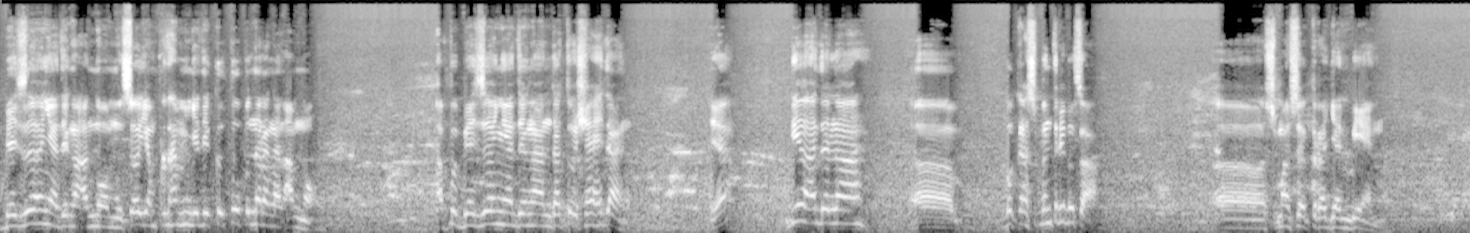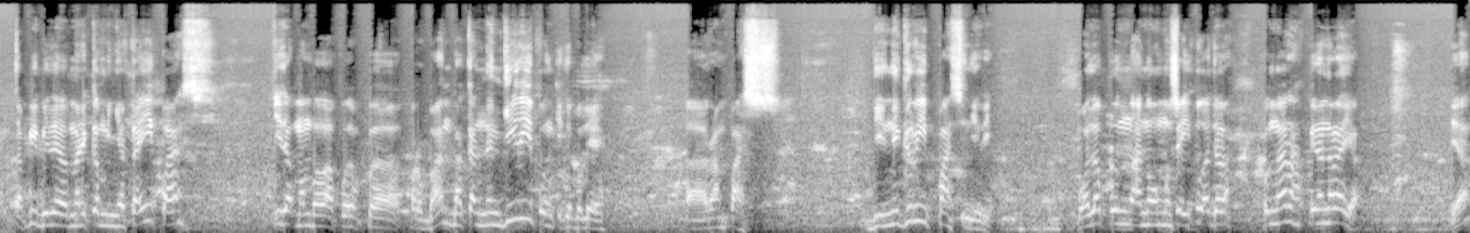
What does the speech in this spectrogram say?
bezanya dengan Anwar Musa yang pernah menjadi ketua penerangan UMNO apa bezanya dengan Datuk Syahidan? Ya. Dia adalah uh, bekas menteri besar uh, semasa kerajaan BN tapi bila mereka menyertai PAS tidak membawa apa-apa perubahan bahkan negeri pun kita boleh uh, rampas di negeri PAS sendiri. Walaupun Anwar Musa itu adalah pengarah pilihan raya. Ya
